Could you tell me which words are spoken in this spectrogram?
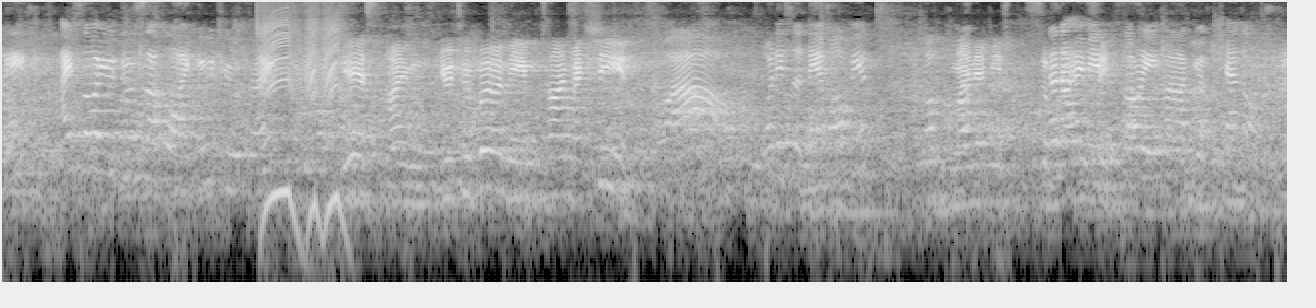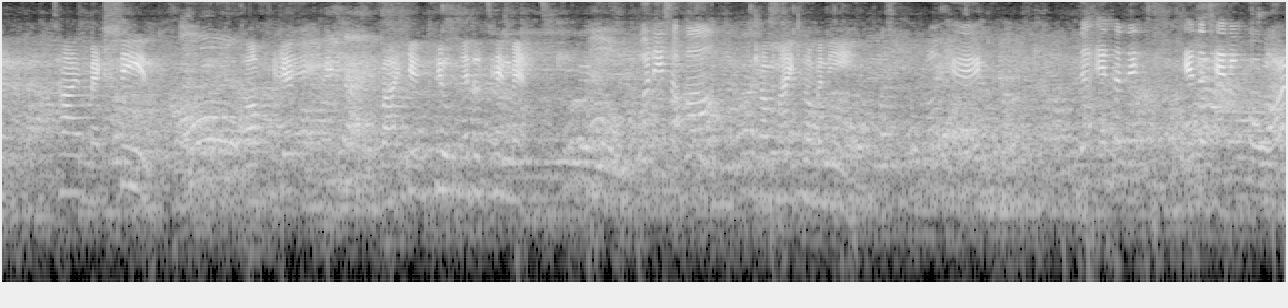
Really? I saw you do some like YouTube, right? Yes, I'm YouTuber named Time Machine. Wow. What is the name of it? My name is No, no, I mean, sorry, uh, your channel. Time Machine of Get by Get Entertainment What is about? from my company. Okay. The internet entertaining for what?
